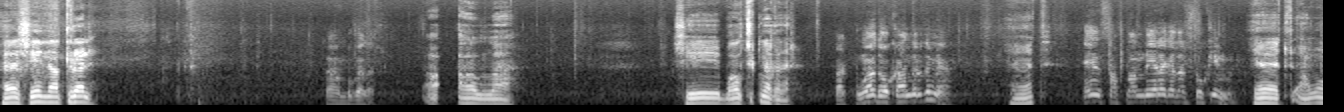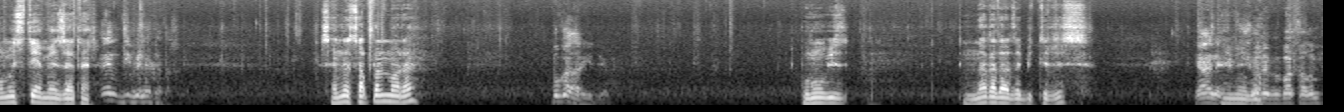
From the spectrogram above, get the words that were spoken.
her şey natürel. Tamam bu kadar. A- Allah. Şey balçık ne kadar? Bak buna dokandırdım ya. Evet. En saplandığı yere kadar sokayım mı? Evet ama onu isteyemez zaten. En dibine kadar. Sen de saplanma oraya. Bu kadar gidiyor. Bunu biz ne kadar da bitiririz. Yani Eyvallah. şöyle bir bakalım.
